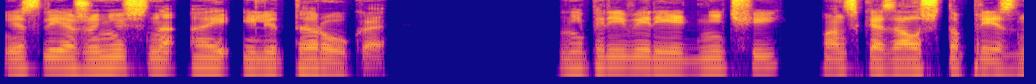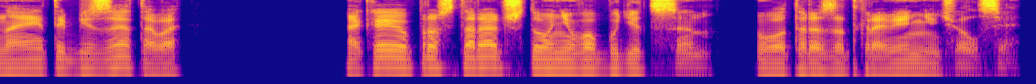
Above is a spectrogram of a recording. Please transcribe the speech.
если я женюсь на Ай или Тарука». «Не перевередничай. Он сказал, что признает и без этого». Акайо просто рад, что у него будет сын. Вот разоткровенничался.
